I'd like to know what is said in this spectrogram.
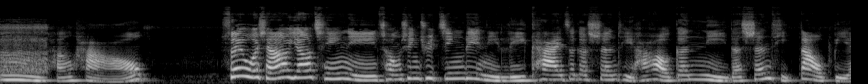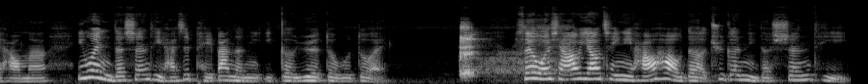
嗯，很好。所以我想要邀请你重新去经历你离开这个身体，好好跟你的身体道别，好吗？因为你的身体还是陪伴了你一个月，对不对？所以我想要邀请你好好的去跟你的身体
